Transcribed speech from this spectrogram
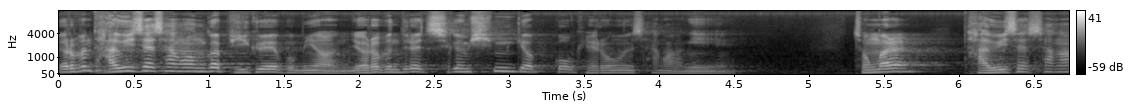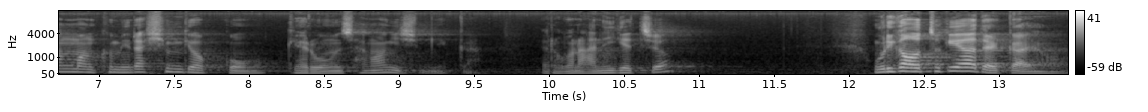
여러분 다윗의 상황과 비교해 보면 여러분들의 지금 힘겹고 괴로운 상황이 정말 다윗의 상황만큼이나 힘겹고 괴로운 상황이십니까? 여러분 아니겠죠? 우리가 어떻게 해야 될까요?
